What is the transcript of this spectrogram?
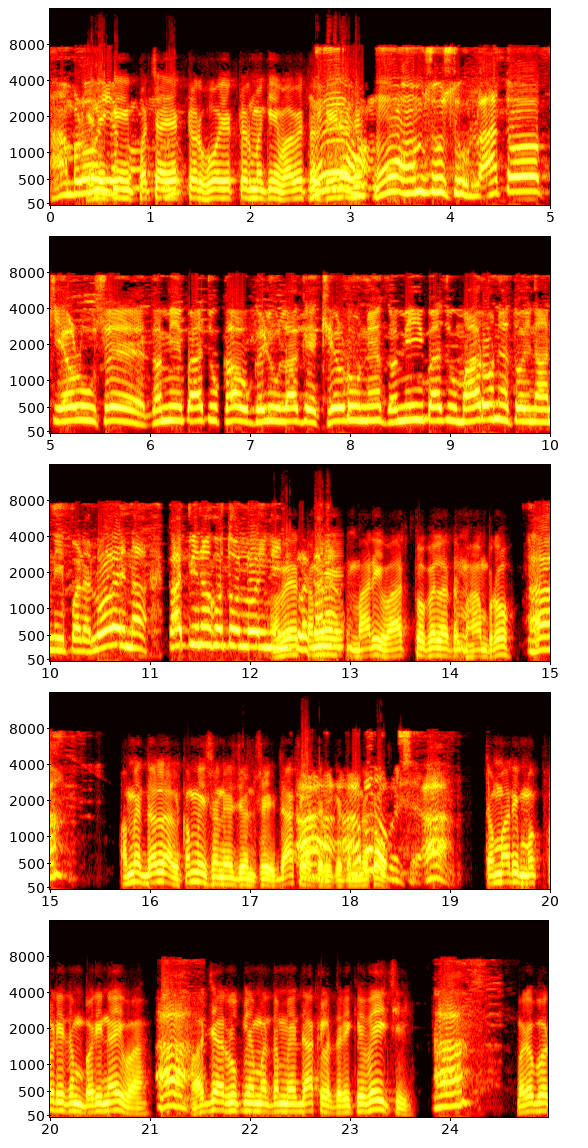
સાંભળો એને ક્યાંય પચાસ હેક્ટર સો હેક્ટરમાં ક્યાંય વાવેતર કર્યા છે? હું હું સમજુ છું. આ તો કેળું છે. ગમે બાજુ ખાવ ગળ્યું લાગે. ખેડૂ ને ગમે બાજુ મારો ને તોય ના નહીં પડે. લોહી ના કાપી નાખો તો લોહી નહીં નીકળે. તમે મારી વાત તો પેલા તમે સાંભળો. હા? અમે દલાલ કમિશન એજન્ટ છે દાખલા તરીકે તમને બરોબર છે. હા. તમારી મગફળી તમે ભરીને આવ્યા હજાર રૂપિયામાં તમે દાખલા તરીકે વેચી. હા. બરોબર?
